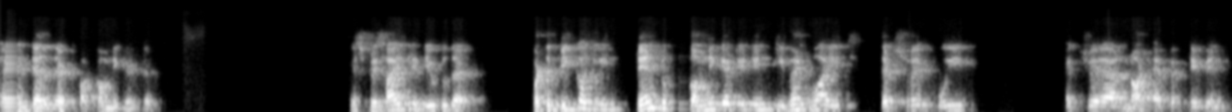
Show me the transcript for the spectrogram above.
and tell that or communicate that. It's precisely due to that. But because we tend to communicate it in event wise, that's why we actually are not effective in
